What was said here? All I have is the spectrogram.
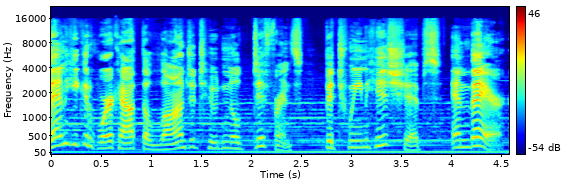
then he could work out the longitudinal difference between his ships and there.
